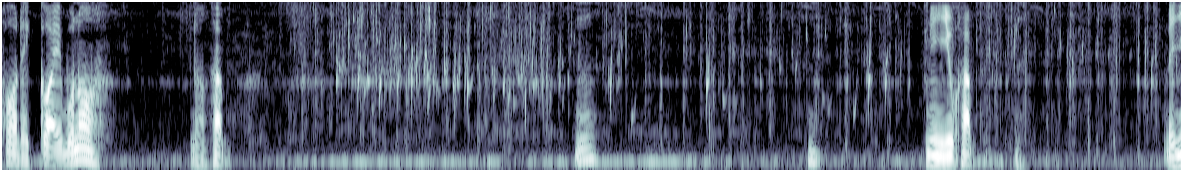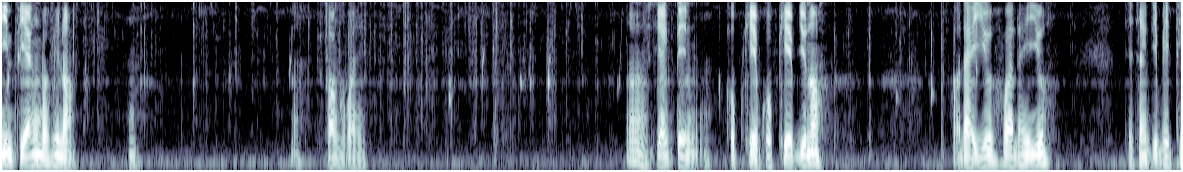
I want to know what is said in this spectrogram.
พ่อได้ก่อยบ่เนาะเนาะครับ อืม มีอยู่ครับ ได้ยินเสียงบ่พี่น้องต้องเข้าไปเสียงเต้นครบเขียบครบเขียบอยู่เนาะพอได้อยู่พอได้อยู่เดี๋ยวจังจิไปเท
